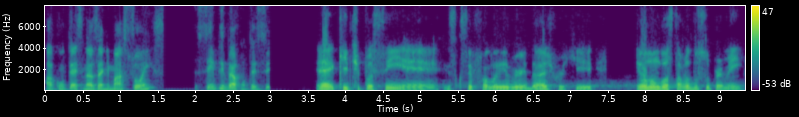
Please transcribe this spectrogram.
Acontece nas animações. Sempre vai acontecer. É, que tipo assim, é, isso que você falou é verdade, porque eu não gostava do Superman.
